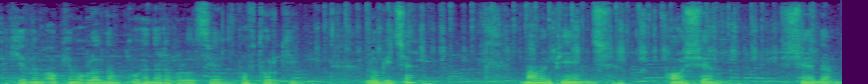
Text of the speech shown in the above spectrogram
Tak jednym okiem oglądam kuchenne rewolucje, powtórki. Lubicie? Mamy 5, 8, 7,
